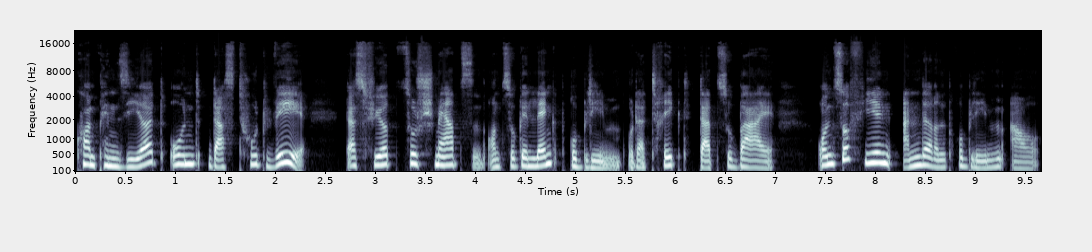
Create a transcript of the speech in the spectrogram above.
kompensiert und das tut weh. Das führt zu Schmerzen und zu Gelenkproblemen oder trägt dazu bei und zu vielen anderen Problemen auch.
